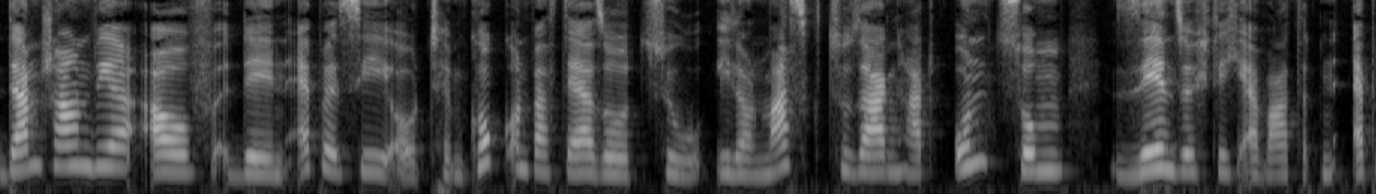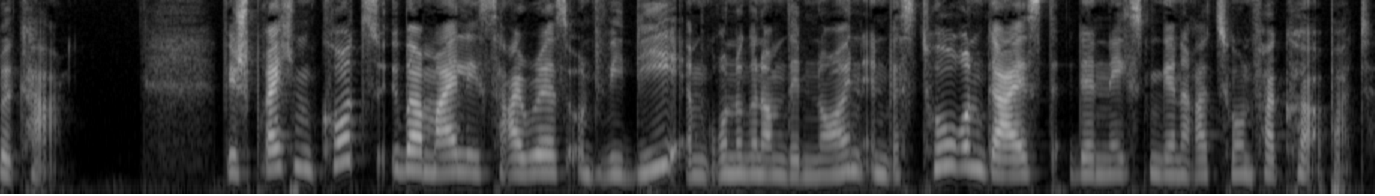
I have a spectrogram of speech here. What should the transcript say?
Dann schauen wir auf den Apple CEO Tim Cook und was der so zu Elon Musk zu sagen hat und zum sehnsüchtig erwarteten Apple Car. Wir sprechen kurz über Miley Cyrus und wie die im Grunde genommen den neuen Investorengeist der nächsten Generation verkörpert.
